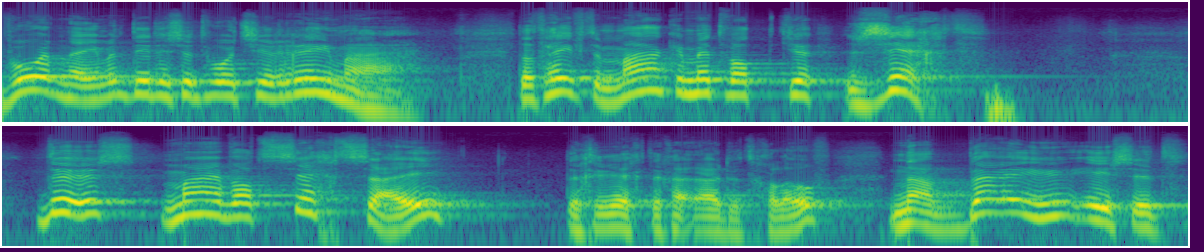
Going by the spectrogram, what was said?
woord nemen. Dit is het woordje rema. Dat heeft te maken met wat je zegt. Dus, maar wat zegt zij, de gerechtigheid uit het geloof, nabij u is het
